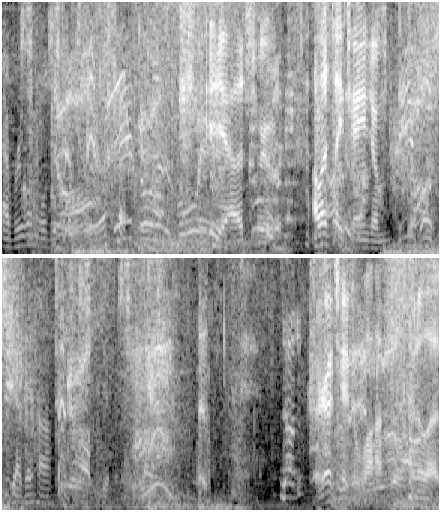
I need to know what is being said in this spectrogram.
Everyone will just Yeah, that's true. Unless they change him. They have. They're gonna change a lot. I know that.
